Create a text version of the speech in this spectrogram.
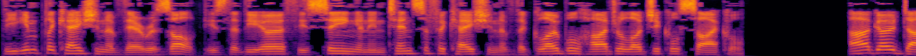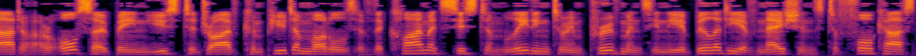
The implication of their result is that the Earth is seeing an intensification of the global hydrological cycle. Argo data are also being used to drive computer models of the climate system leading to improvements in the ability of nations to forecast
